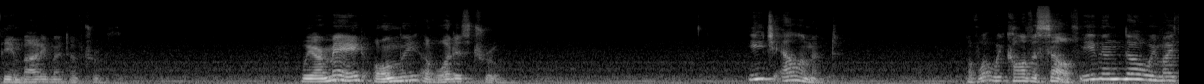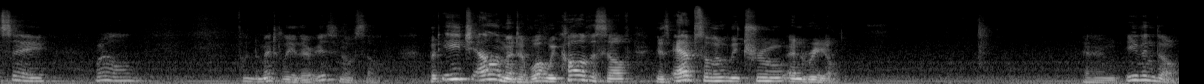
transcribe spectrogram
the embodiment of truth. We are made only of what is true. Each element of what we call the self, even though we might say, well, fundamentally there is no self. But each element of what we call the self is absolutely true and real. And even though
